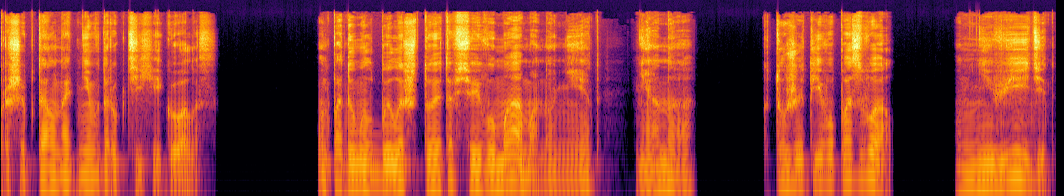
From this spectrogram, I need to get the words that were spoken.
прошептал над ним вдруг тихий голос. Он подумал было, что это все его мама, но нет, не она. Кто же это его позвал? Он не видит,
